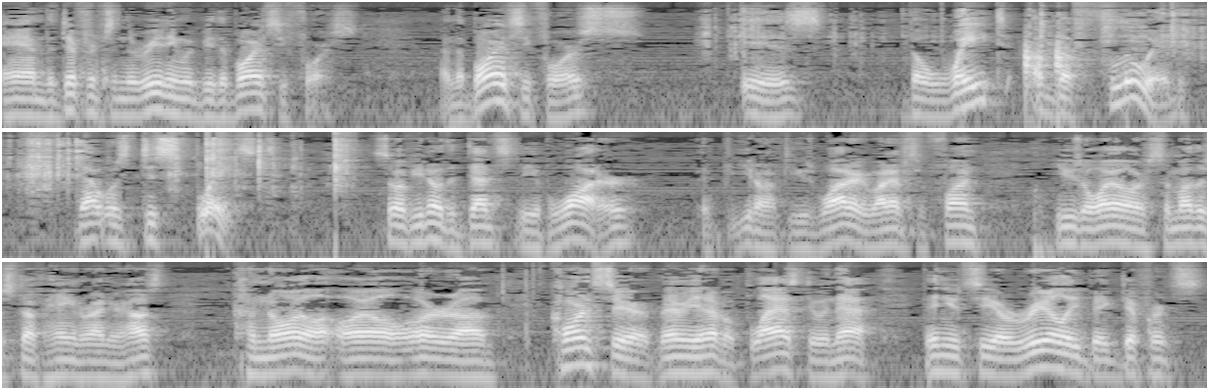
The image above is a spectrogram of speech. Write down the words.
And the difference in the reading would be the buoyancy force. And the buoyancy force is the weight of the fluid that was displaced. So if you know the density of water, you don't have to use water, you want to have some fun, use oil or some other stuff hanging around your house, canola oil or uh, corn syrup. Maybe you'd have a blast doing that. Then you'd see a really big difference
